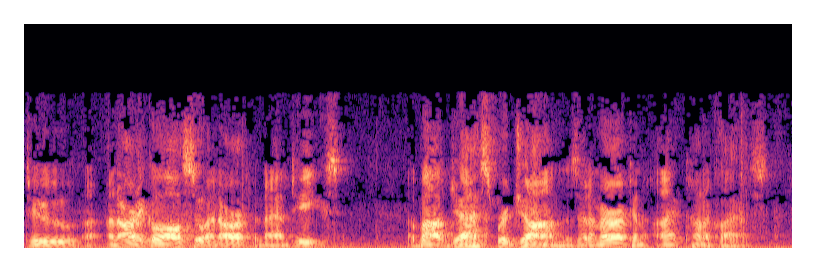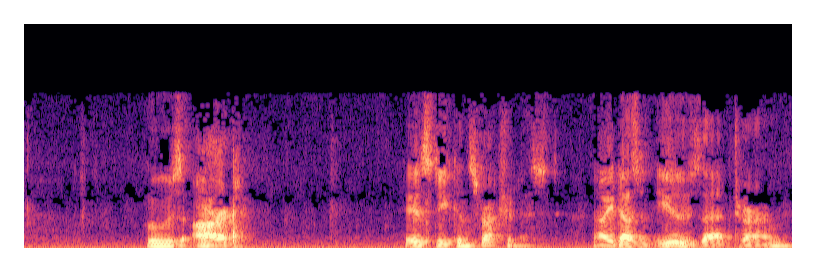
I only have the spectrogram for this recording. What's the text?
to an article also in Art and Antiques about Jasper Johns, an American iconoclast, whose art is deconstructionist. Now he doesn't use that term,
